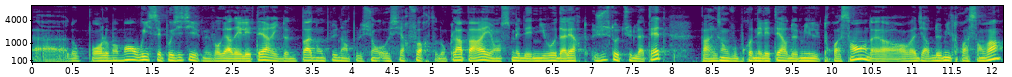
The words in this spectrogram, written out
Euh, donc pour le moment, oui, c'est positif, mais vous regardez l'Ether, il ne donne pas non plus d'impulsion haussière forte. Donc là, pareil, on se met des niveaux d'alerte juste au-dessus de la tête. Par exemple, vous prenez l'Ether 2300, on va dire 2320.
